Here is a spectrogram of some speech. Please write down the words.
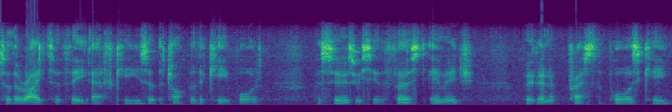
to the right of the F keys at the top of the keyboard. As soon as we see the first image we're going to press the pause key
